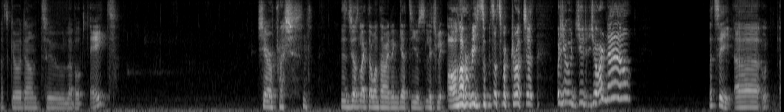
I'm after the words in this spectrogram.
Let's go down to level 8. Share oppression. this is just like the one time I didn't get to use literally all our resources for crutches. But you, you, you are now. Let's see. Uh, uh,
